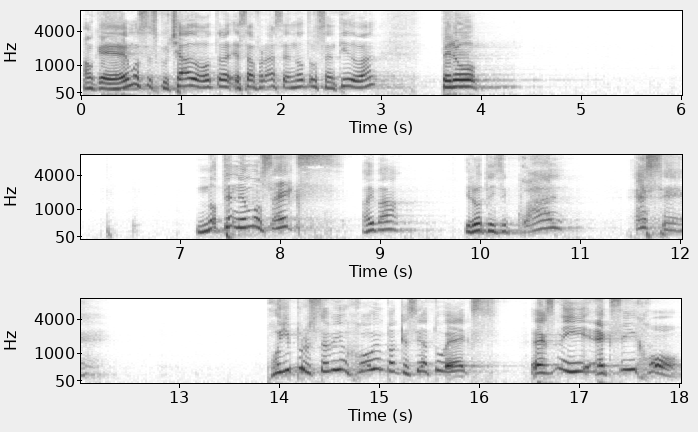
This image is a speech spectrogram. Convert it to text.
Aunque hemos escuchado otra, esa frase en otro sentido, pero no tenemos ex. Ahí va. Y luego te dice, ¿cuál? Ese. Oye, pero está bien joven para que sea tu ex. Es mi ex hijo.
